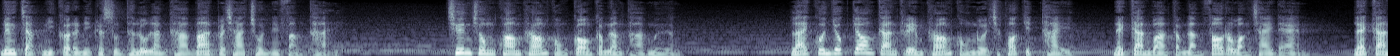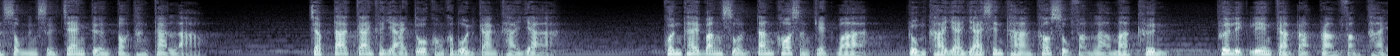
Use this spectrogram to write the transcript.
เนื่องจากมีกรณีกระสุนทะลุหลังคาบ้านประชาชนในฝั่งไทย ชื่นชมความพร้อมของกองกำลังผาเมือง หลายคนยกย่องการเตรียมพร้อมของหน่วยเฉพาะกิจไทย ในการวางกำลังเฝ้าระวังชายแดน และการส่งหนังสือแจ้งเตือนต่อทางการลาว จับตาการขยายตัวของขบวนการค้ายา คนไทยบางส่วนตั้งข้อสังเกตว่ากลุ่มค้ายาย้ายเส้นทางเข้าสู่ฝั่งลาวมากขึ้น เพื่อหลีกเลี่ยงการปราบปรามฝั่งไทย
